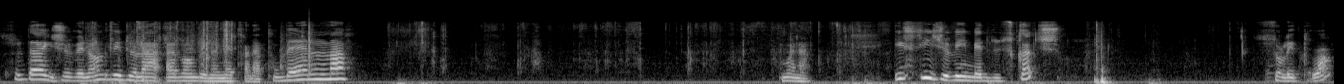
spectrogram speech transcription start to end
Ce die, je vais l'enlever de là avant de le mettre à la poubelle. Voilà. Ici, je vais y mettre du scotch sur les trois.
